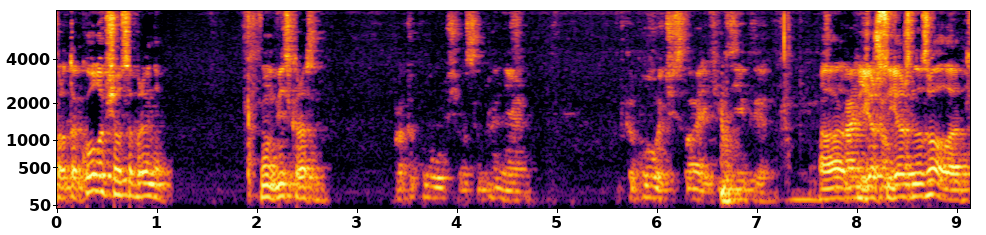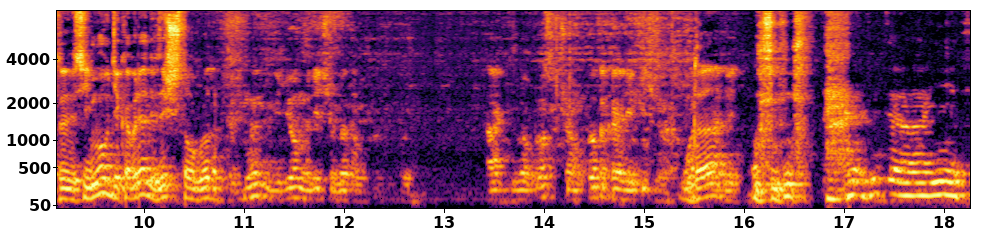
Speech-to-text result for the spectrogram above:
Протокол общего собрания. Ну, весь красный. Протокол общего собрания. Какого числа реквизиты? А, я, же, я же назвал от 7 декабря 2006 года. То есть мы ведем речь об этом. Так, вопрос в чем? Кто такая? Можете Да. Нет.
